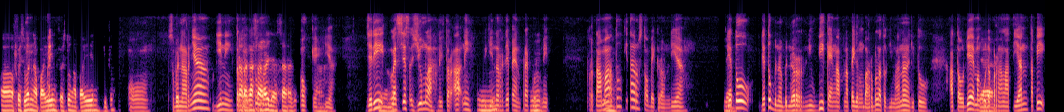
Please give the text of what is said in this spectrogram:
uh, phase one ngapain, phase two ngapain gitu? Oh, sebenarnya begini, tergantung. Cara kasar aja, cara. Oke, okay, nah. iya. Jadi Gimana? let's just assume lah liter A nih, hmm. beginner dia pengen prep hmm. Pertama hmm. tuh kita harus tahu background dia. Dia yeah. tuh dia tuh bener-bener newbie kayak nggak pernah pegang barbel atau gimana gitu. Atau dia emang yeah. udah pernah latihan tapi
